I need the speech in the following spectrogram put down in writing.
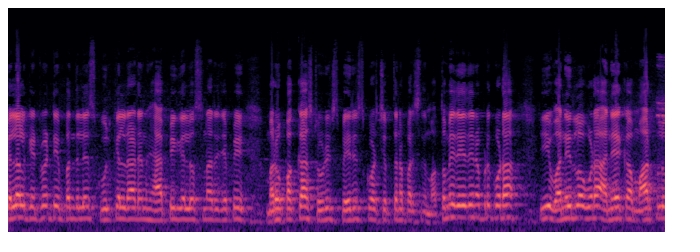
పిల్లలకి ఎటువంటి ఇబ్బంది లేదు. స్కూల్కి వెళ్ళి రావడానికి హ్యాపీగా వెళ్ళి వస్తున్నారని చెప్పి మరో పక్క స్టూడెంట్స్ పేరెంట్స్ కూడా చెప్తున్న పరిస్థితి. మొత్తం మీద ఏదైనప్పుడు కూడా ఈ వన్ ఇయర్లో కూడా అనేక మార్పులు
